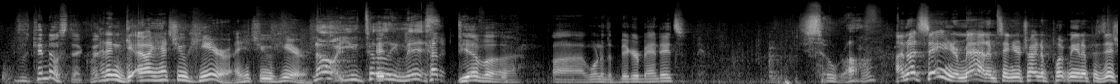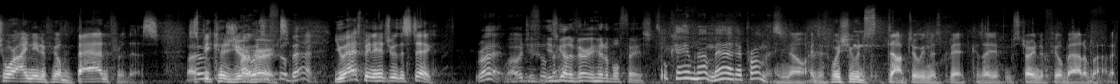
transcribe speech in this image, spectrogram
This is a kendo stick. I didn't get. I hit you here. I hit you here. No, you totally missed. Do you have a uh, one of the bigger band-aids? so rough. I'm not saying you're mad. I'm saying you're trying to put me in a position where I need to feel bad for this, just because you're why would you hurt. feel bad? You asked me to hit you with a stick. Right. Why would you feel He's bad? got a very hittable face. It's okay. I'm not mad. I promise. No, I just wish you would stop doing this bit because I'm starting to feel bad about it.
